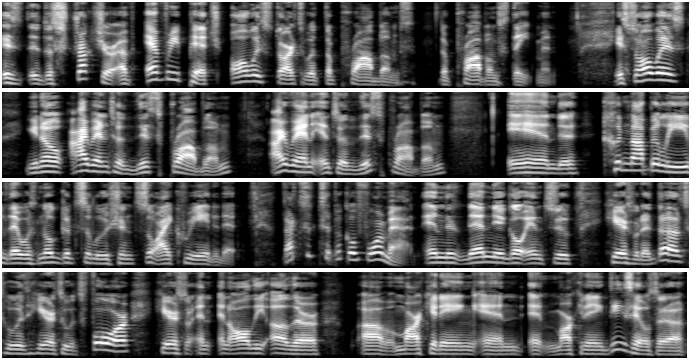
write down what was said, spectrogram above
is the structure of every pitch always starts with the problems, the problem statement. It's always, you know, I ran into this problem. I ran into this problem and could not believe there was no good solution, so I created it. That's a typical format. And then you go into here's what it does, who is here's who it's for, here's and, and all the other uh, marketing and, and marketing details that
